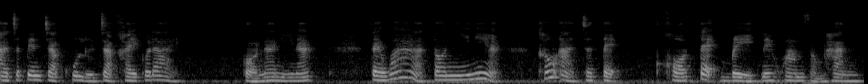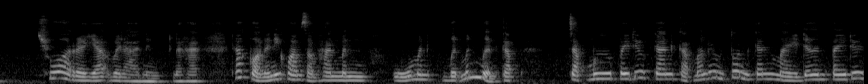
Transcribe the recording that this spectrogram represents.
อาจจะเป็นจากคุณหรือจากใครก็ได้ ก่อนหน้านี้นะ แต่ว่าตอนนี้เนี่ยเขาอาจจะแตะขอแตะเบรกในความสัมพันธ์ ชั่วระยะเวลาหนึ่งนะคะ ถ้าก่อนหน้านี้ความสัมพันธ์มันโอ้มันเหมือนมันเหมือนกับจับมือไปด้วยกันกลับมาเริ่มต้นกันใหม่เดินไปด้วย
